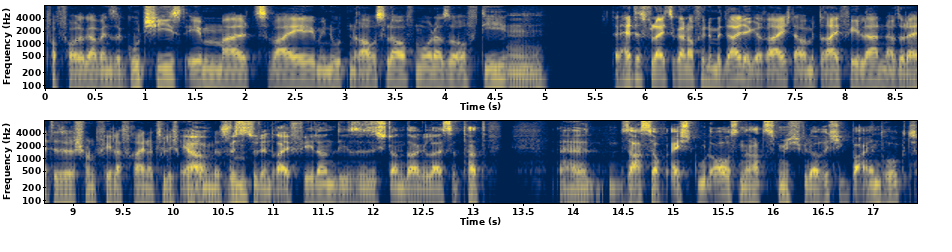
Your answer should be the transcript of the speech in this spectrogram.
Verfolger, wenn sie gut schießt, eben mal zwei Minuten rauslaufen oder so auf die. Mhm. Dann hätte es vielleicht sogar noch für eine Medaille gereicht, aber mit drei Fehlern, also da hätte sie schon fehlerfrei natürlich bleiben ja, müssen. Bis zu den drei Fehlern, die sie sich dann da geleistet hat. äh, sah es ja auch echt gut aus, ne? Hat mich wieder richtig beeindruckt.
